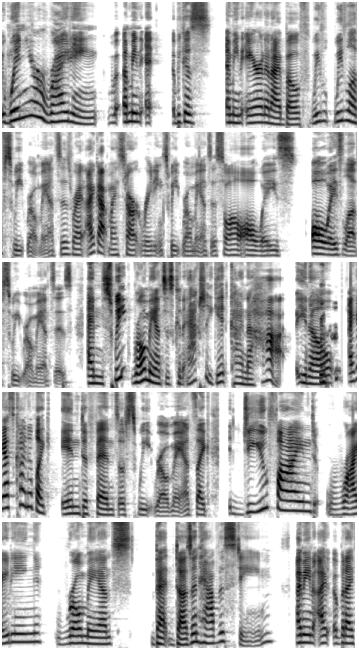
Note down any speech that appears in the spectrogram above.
When you're writing, I mean eh, because I mean, Erin and I both we we love sweet romances, right? I got my start reading sweet romances, so I'll always always love sweet romances. And sweet romances can actually get kind of hot, you know? Mm-hmm. I guess kind of like in defense of sweet romance. Like do you find writing romance that doesn't have the steam I mean, I but I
